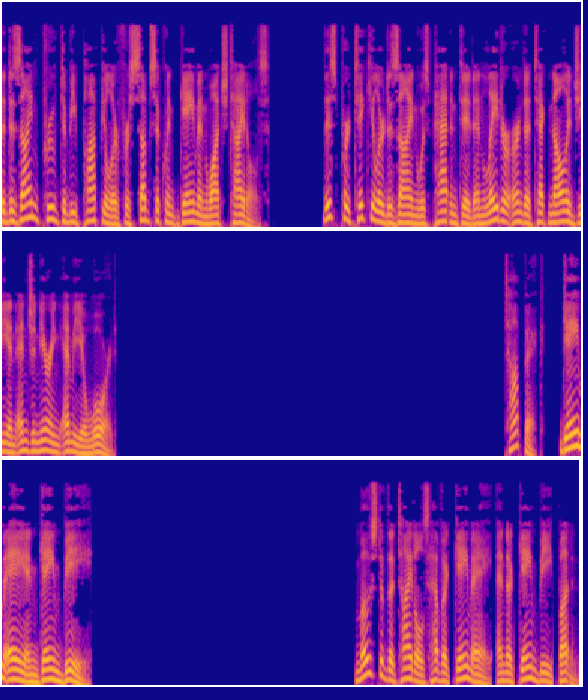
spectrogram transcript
The design proved to be popular for subsequent Game & Watch titles. This particular design was patented and later earned a Technology and Engineering Emmy Award. Game A and Game B Most of the titles have a Game A and a Game B button.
